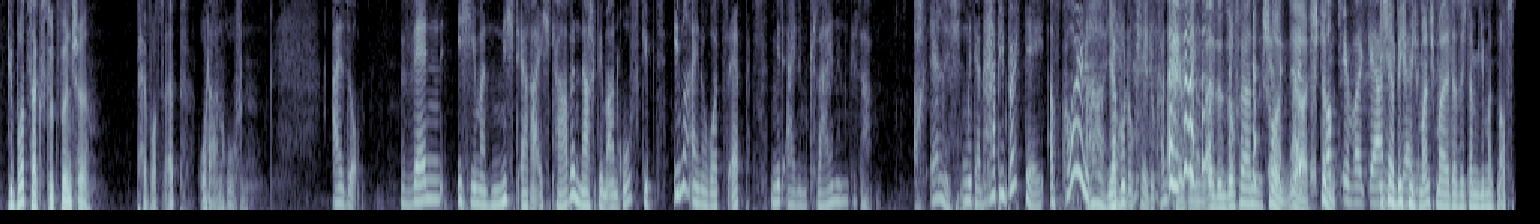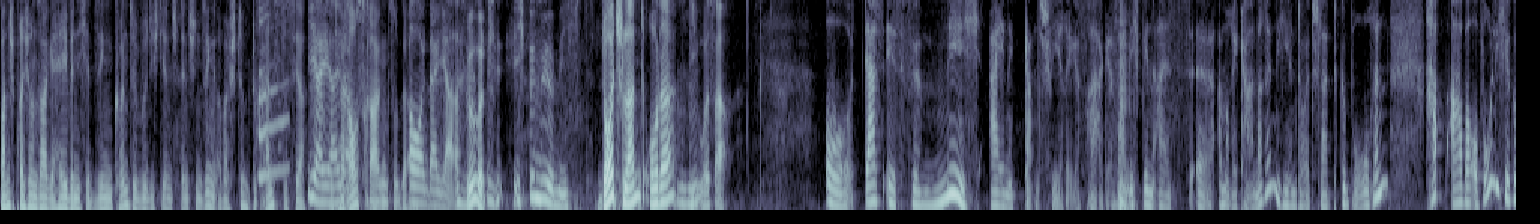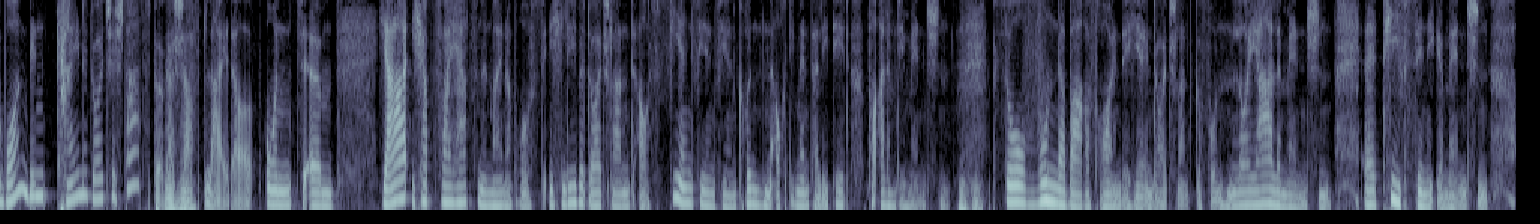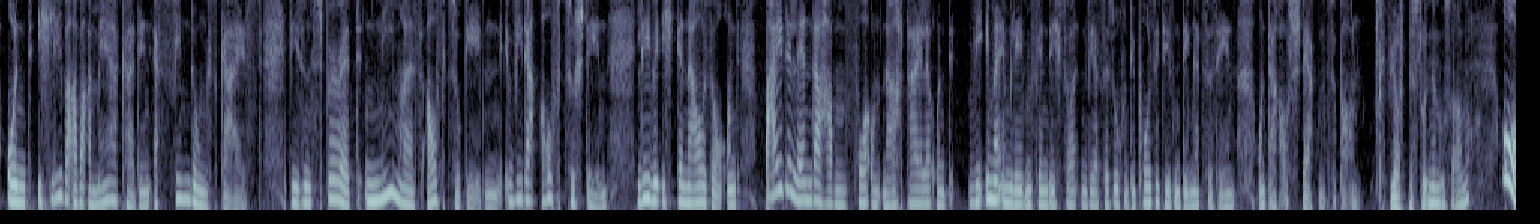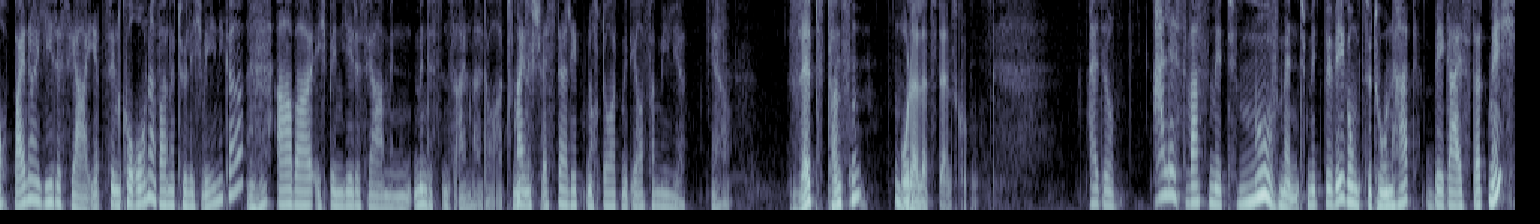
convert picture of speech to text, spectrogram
Geburtstagsglückwünsche per WhatsApp oder anrufen. Also, wenn ich jemanden nicht erreicht habe nach dem Anruf, gibt es immer eine WhatsApp mit einem kleinen Gesang. Ach, ehrlich? Mit einem Happy Birthday, of course. Ah, ja gut, okay, du kannst ja singen. Also insofern schon, ja, Also stimmt. gerne, ich erwische mich manchmal, dass ich dann jemanden aufs Band spreche und sage, hey, wenn ich jetzt singen könnte, würde ich dir ein Ständchen singen. Aber stimmt, du kannst es ja. ja, ja, und ja. herausragend sogar. Oh, naja. Gut. Ich bemühe mich. Deutschland oder Mhm. die USA? Oh, das ist für mich eine ganz schwierige Frage, weil ich bin als äh, Amerikanerin hier in Deutschland geboren, habe aber, obwohl ich hier geboren bin, keine deutsche Staatsbürgerschaft leider. Und ähm, ja, ich habe zwei Herzen in meiner Brust. Ich liebe Deutschland aus vielen, vielen, vielen Gründen, auch die Mentalität, vor allem die Menschen. Hab so wunderbare Freunde hier in Deutschland gefunden, loyale Menschen, äh, tiefsinnige Menschen. Und ich liebe aber Amerika, den Erfindungsgeist, diesen Spirit niemals aufzugeben, wieder aufzustehen, liebe ich genauso. Und beide Länder haben Vor- und Nachteile und wie immer im Leben, finde ich, sollten wir versuchen, die positiven Dinge zu sehen und daraus Stärken zu bauen. Wie oft bist du in den USA noch? Oh, beinahe jedes Jahr. Jetzt in Corona war natürlich weniger, aber ich bin jedes Jahr min mindestens einmal dort. Meine Schwester lebt noch dort mit ihrer Familie. Ja. Selbst tanzen Mhm. oder Let's Dance gucken? Also alles, was mit Movement, mit Bewegung zu tun hat, begeistert mich.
